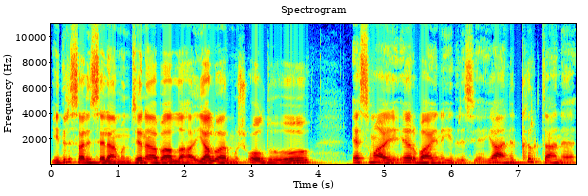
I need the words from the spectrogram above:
İdris Aleyhisselam'ın Cenab-ı Allah'a yalvarmış olduğu Esma-i Erbaini İdrisiye yani 40 tane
